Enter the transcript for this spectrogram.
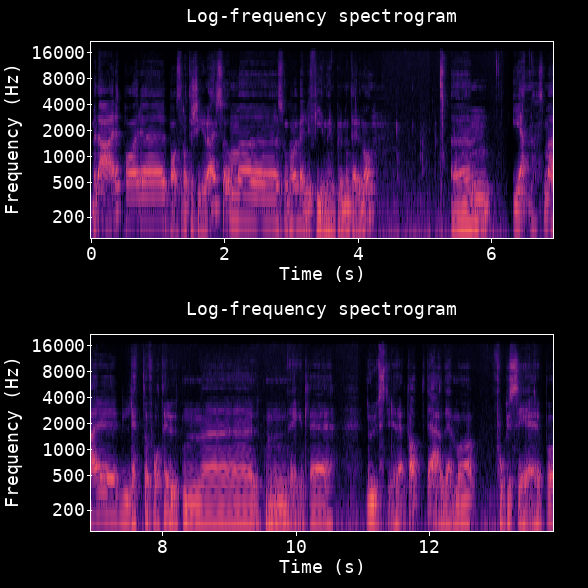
Men det er et par, et par strategier der som, eh, som, kan være veldig fine å implementere nå. Én um, som er lett å få til uten, uten egentlig noe utstyr i det hele tatt, det er jo det med å fokusere på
